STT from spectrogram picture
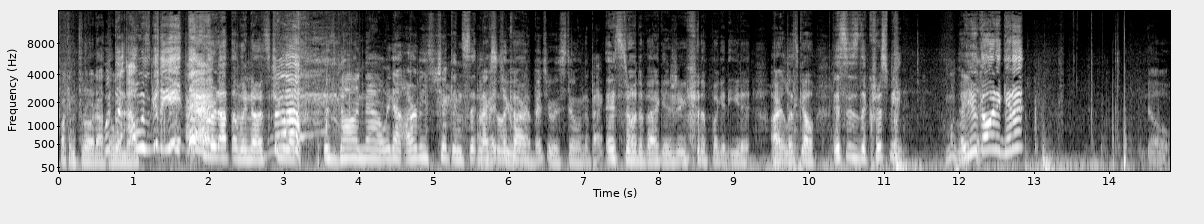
Fucking throw it out What the the? window. I was gonna eat I threw that. it out the window. It's too No! late. It's gone now. We got Arby's chicken sitting I next to the you- car. I bet you it was still in the pack. It's still in the package. You could have fucking eat it. All right, let's go. This is the crispy. Go Are you that. going to get it? Yo.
